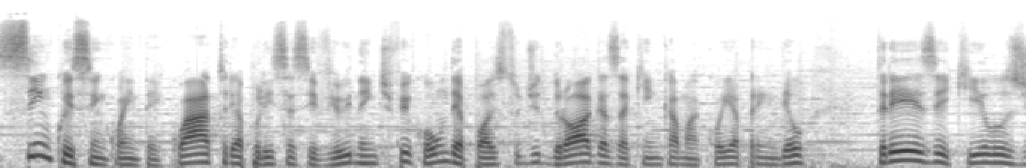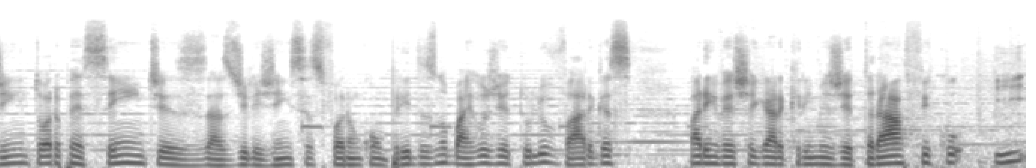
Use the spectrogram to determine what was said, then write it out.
5h54 e a Polícia Civil identificou um depósito de drogas aqui em Camacuã e apreendeu 13 quilos de entorpecentes. As diligências foram cumpridas no bairro Getúlio Vargas para investigar crimes de tráfico e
